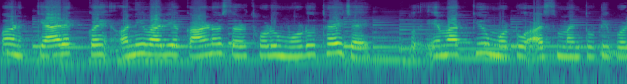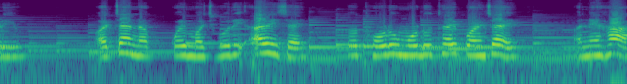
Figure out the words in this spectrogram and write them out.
પણ ક્યારેક કંઈ અનિવાર્ય કારણોસર થોડું મોડું થઈ જાય, તો એમાં કયું મોટું આસમાન તૂટી પડ્યું? અચાનક કોઈ મજબૂરી આવી જાય, તો થોડું મોડું થઈ પણ જાય. અને હા,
